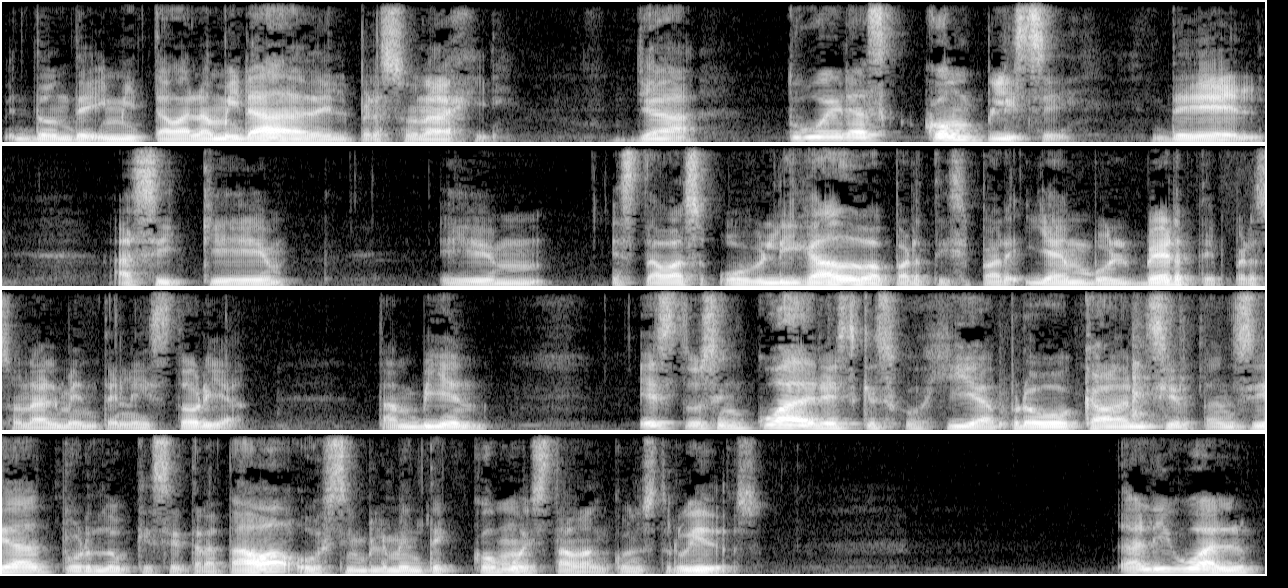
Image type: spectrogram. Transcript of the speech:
donde imitaba la mirada del personaje. Ya tú eras cómplice de él, así que em, estabas obligado a participar y a envolverte personalmente en la historia. También estos encuadres que escogía provocaban cierta ansiedad por lo que se trataba o simplemente cómo estaban construidos. Al igual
